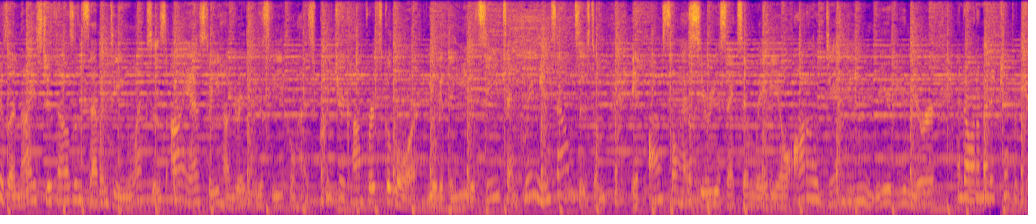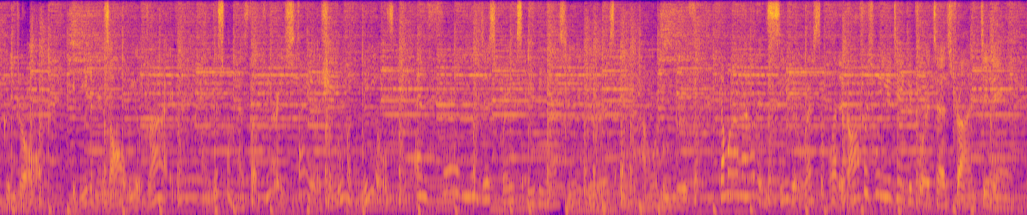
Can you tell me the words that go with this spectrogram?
Here's a nice 2017 Lexus IS300. This vehicle has creature comforts galore. You'll get the heated seats and premium sound system. It also has Sirius XM radio, auto dimming, rear view mirror, and automatic temperature control. It even has all-wheel drive. And this one has the very stylish aluminum wheels and four-wheel disc brakes, ABS, heated mirrors, and power moonroof. Come on out and see the rest of what it offers when you take it for a test drive today.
